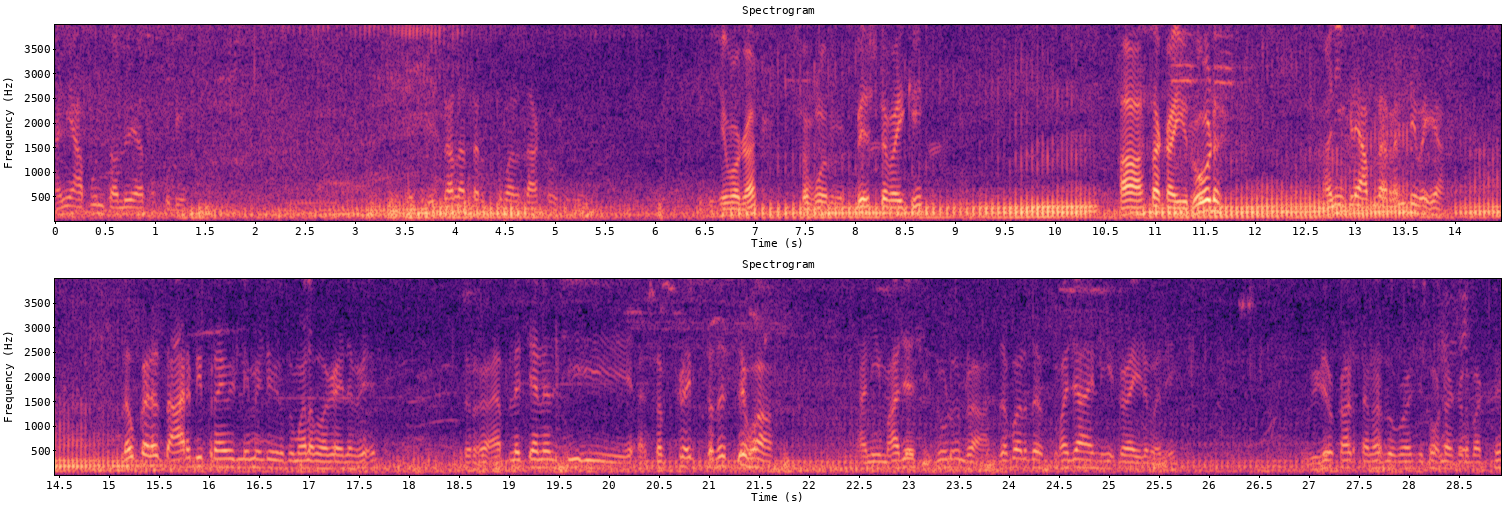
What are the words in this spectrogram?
आणि आपण चालू आहे आता पुढे. ओके, चला तर तुम्हाला दाखवतो. हे बघा समोर बेस्ट पैकी. हा असा काही रोड आणि इकडे आपला रणदे भैया. लवकरच आर बी प्रायव्हेट लिमिटेड तुम्हाला बघायला मिळेल. तर आपल्या चॅनलची सबस्क्राईब सदस्य व्हा. आणि माझ्याशी जोडून राहा. जबरदस्त मजा आली राईडमध्ये व्हिडिओ काढताना लोकांची तोंडाकडे बघते.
